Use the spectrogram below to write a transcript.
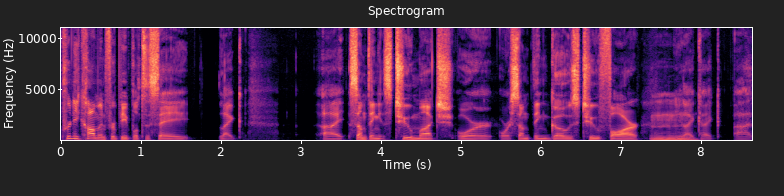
pretty common for people to say like uh, something is too much or or something goes too far. Mm-hmm. You Like like uh,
